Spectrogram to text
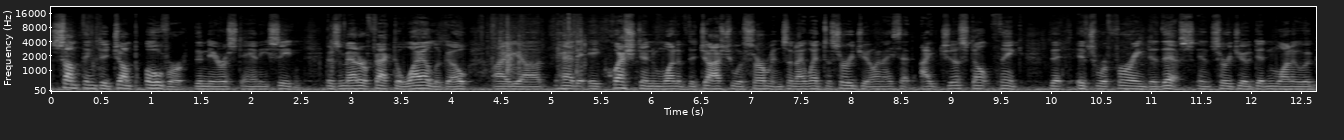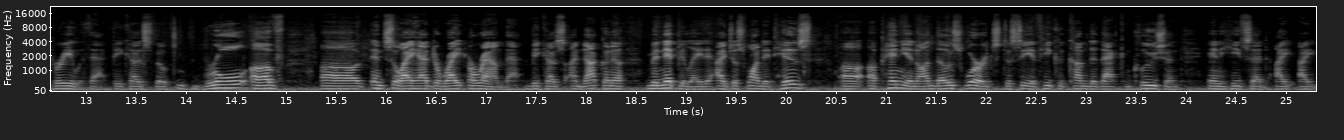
something to jump over the nearest antecedent. As a matter of fact, a while ago, I uh, had a question in one of the Joshua sermons, and I went to Sergio and I said, I just don't think that it's referring to this. And Sergio didn't want to agree with that because the rule of uh, and so I had to write around that because I'm not going to manipulate it. I just wanted his uh, opinion on those words to see if he could come to that conclusion. And he said, I, I,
